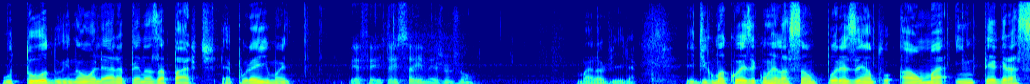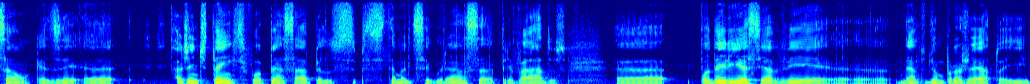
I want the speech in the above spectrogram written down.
o todo e não olhar apenas a parte. É por aí, mãe? Perfeito, é isso aí mesmo, João. Maravilha. E diga uma coisa com relação, por exemplo, a uma integração. Quer dizer, uh, a gente tem, se for pensar pelos sistemas de segurança privados, uh, poderia-se haver, uh, dentro de um projeto aí,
